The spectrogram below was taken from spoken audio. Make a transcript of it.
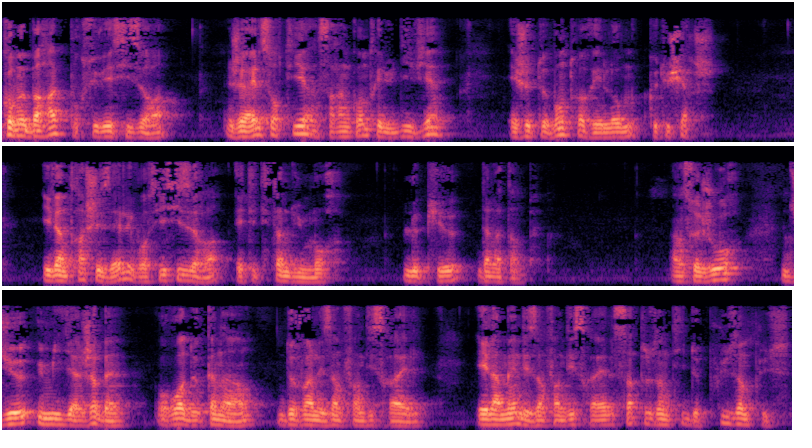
comme Barak poursuivait Sisera, Jaël sortit à sa rencontre et lui dit Viens, et je te montrerai l'homme que tu cherches. Il entra chez elle, et voici Sisera était étendu mort, le pieu dans la tempe. En ce jour, Dieu humilia Jabin, roi de Canaan, devant les enfants d'Israël, et la main des enfants d'Israël s'appesantit de plus en plus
